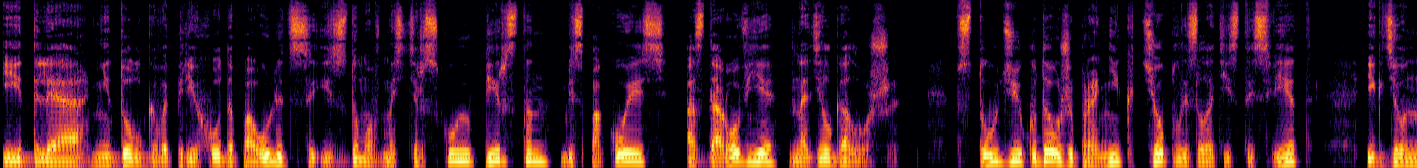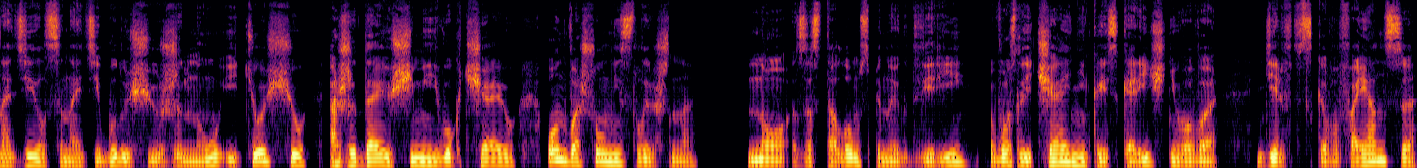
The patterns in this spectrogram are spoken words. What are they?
и для недолгого перехода по улице из дома в мастерскую Пирстон, беспокоясь о здоровье, надел галоши. В студию, куда уже проник теплый золотистый свет, и где он надеялся найти будущую жену и тещу, ожидающими его к чаю, он вошел неслышно, но за столом спиной к двери, возле чайника из коричневого дельфтского фаянса,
